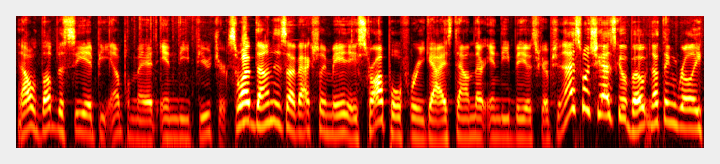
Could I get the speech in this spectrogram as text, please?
and I would love to see it be implemented in the future. So what I've done is I've actually made a straw poll for you guys down there in the video description. I just want you guys to go vote. Nothing really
